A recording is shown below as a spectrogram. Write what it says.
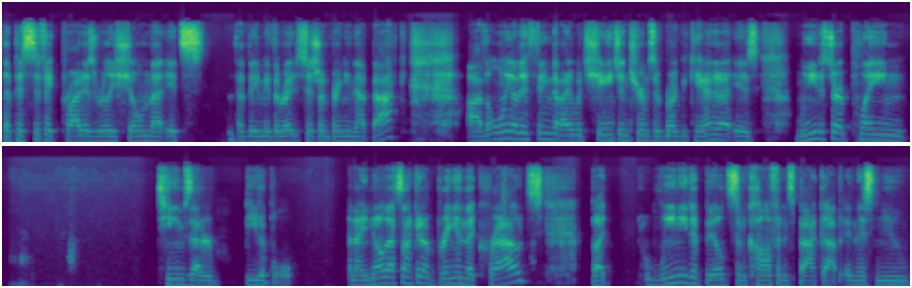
the Pacific Pride has really shown that it's that they made the right decision bringing that back. Uh, the only other thing that I would change in terms of Rugby Canada is we need to start playing teams that are beatable. And I know that's not going to bring in the crowds, but we need to build some confidence back up in this new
